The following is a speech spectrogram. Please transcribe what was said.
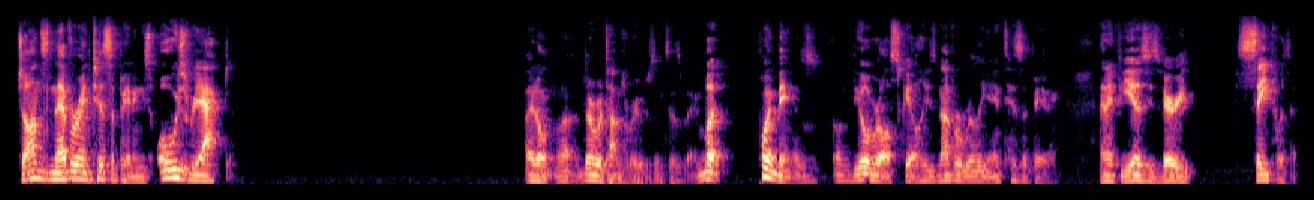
Jon's never anticipating. He's always reactive. I don't. Uh, there were times where he was anticipating, but point being is on the overall scale, he's never really anticipating, and if he is, he's very safe with it.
